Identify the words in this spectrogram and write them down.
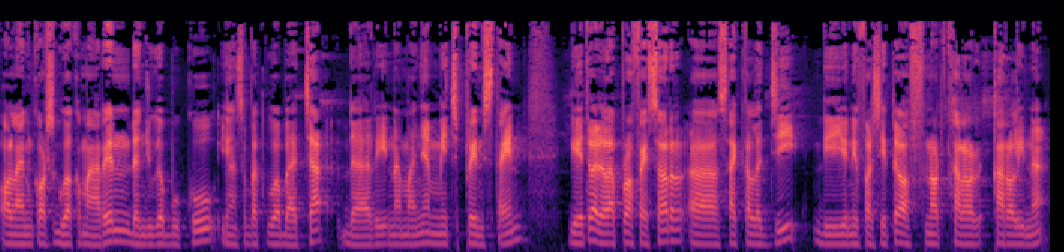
online course gue kemarin dan juga buku yang sempat gue baca dari namanya Mitch Prinstein. Dia itu adalah profesor uh, psychology di University of North Carolina.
